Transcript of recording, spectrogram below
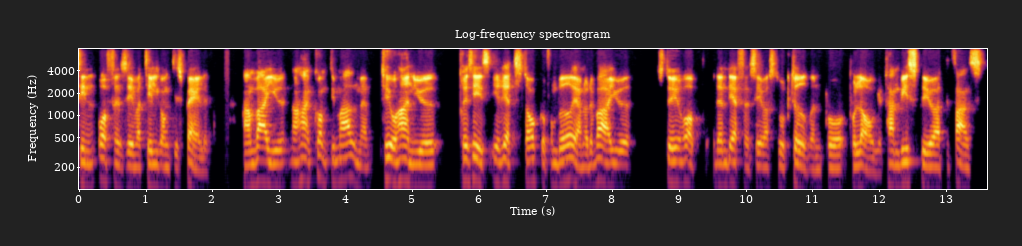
sin offensiva tillgång till spelet. Han var ju, när han kom till Malmö, tog han ju precis i rätt saker från början och det var ju styra upp den defensiva strukturen på, på laget. Han visste ju att det fanns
